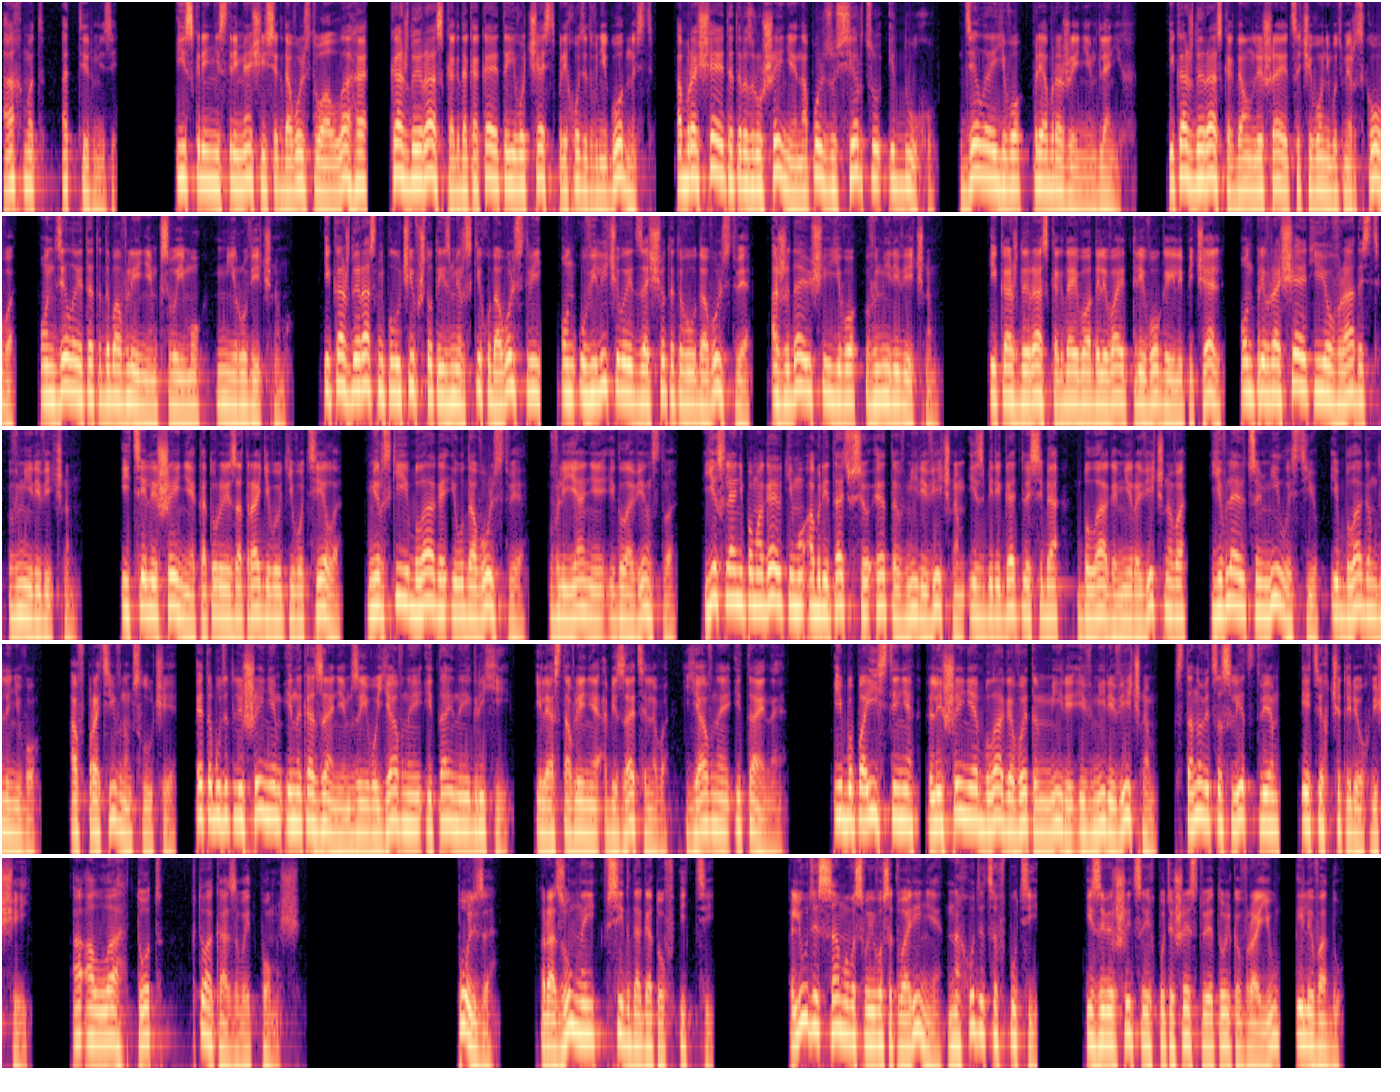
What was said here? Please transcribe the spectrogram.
Ахмад ат-Тирмизи. Искренне стремящийся к довольству Аллаха, каждый раз, когда какая-то его часть приходит в негодность, обращает это разрушение на пользу сердцу и духу, делая его преображением для них. И каждый раз, когда он лишается чего-нибудь мирского, он делает это добавлением к своему миру вечному и каждый раз, не получив что-то из мирских удовольствий, он увеличивает за счет этого удовольствия ожидающие его в мире вечном. И каждый раз, когда его одолевает тревога или печаль, он превращает ее в радость в мире вечном. И те лишения, которые затрагивают его тело, мирские блага и удовольствия, влияние и главенство, если они помогают ему обретать все это в мире вечном и сберегать для себя благо мира вечного, являются милостью и благом для него. А в противном случае это будет лишением и наказанием за его явные и тайные грехи или оставление обязательного, явное и тайное. Ибо поистине лишение блага в этом мире и в мире вечном становится следствием этих четырех вещей. А Аллах тот, кто оказывает помощь. Польза. Разумный всегда готов идти. Люди с самого своего сотворения находятся в пути, и завершится их путешествие только в раю или в аду.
